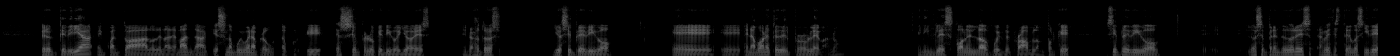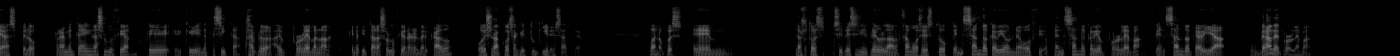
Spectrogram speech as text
Pero te diría, en cuanto a lo de la demanda, que es una muy buena pregunta, porque eso siempre lo que digo yo es, nosotros, yo siempre digo, eh, eh, enamórate del problema, ¿no? En inglés, fall in love with the problem, porque siempre digo, eh, los emprendedores a veces tenemos ideas, pero realmente hay una solución que, necesita, o sea, perdón, hay un problema que necesita una solución en el mercado o es una cosa que tú quieres hacer, ¿no? Bueno, pues em, nosotros, si te soy sincero, lanzamos esto pensando que había un negocio, pensando que había un problema, pensando que había un grave problema,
